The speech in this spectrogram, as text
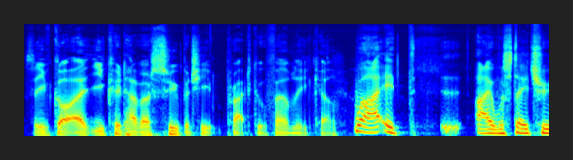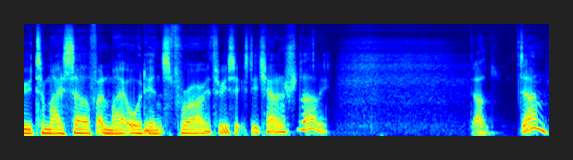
So you've got a, you could have a super cheap practical family car. Well, it, I will stay true to myself and my audience. Ferrari 360 Challenge Stradale. Done. Done.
